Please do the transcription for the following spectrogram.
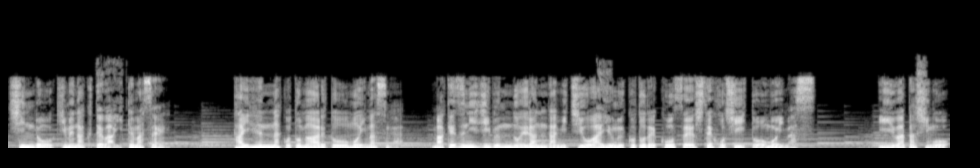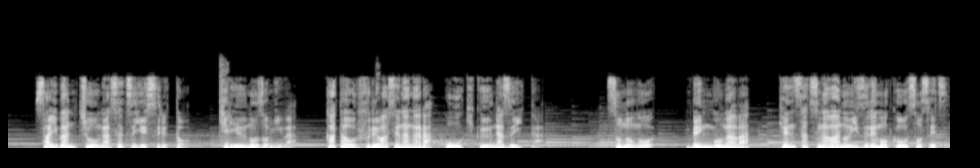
進路を決めなくてはいけません。大変なこともあると思いますが負けずに自分の選んだ道を歩むことで構成してほしいと思います。言い渡し後裁判長が説諭すると桐生希は肩を震わせながら大きくうなずいた。その後弁護側検察側のいずれも控訴せず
